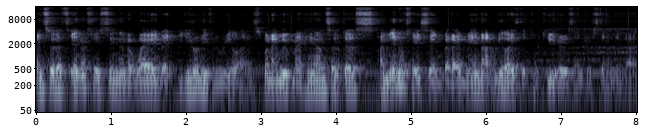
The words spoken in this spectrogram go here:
And so that's interfacing in a way that you don't even realize. When I move my hands like this, I'm interfacing, but I may not realize the computer is understanding that.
